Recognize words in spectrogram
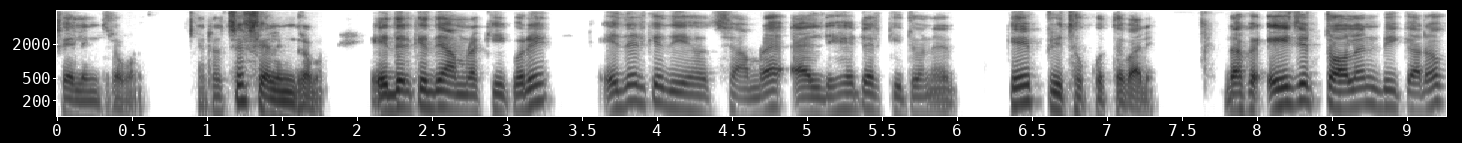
ফেলিং দ্রবণ, এটা হচ্ছে ফেলিং দ্রবণ। এদেরকে দিয়ে আমরা কি করি? এদেরকে দিয়ে হচ্ছে আমরা অ্যালডিহাইড আর কিটোনের কে পৃথক করতে পারি। দেখো, এই যে টলেন বিকারক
